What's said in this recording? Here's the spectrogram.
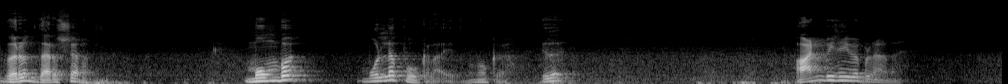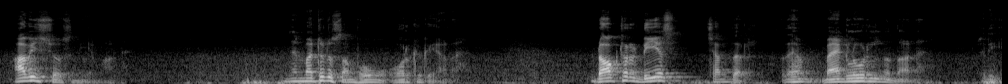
വെറും ദർശനം. മുമ്പ് മുല്ലപ്പൂക്കളായിരുന്നു. നോക്കുക ഇത് അൺബിലീവബിളാണ് അവിശ്വസനീയമാണ് ഞാൻ മറ്റൊരു സംഭവം ഓർക്കുകയാണ്. ഡോക്ടർ ഡി എസ് ചന്ദർ അദ്ദേഹം ബാംഗ്ലൂരിൽ നിന്നാണ്. ശരി.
